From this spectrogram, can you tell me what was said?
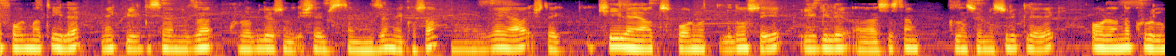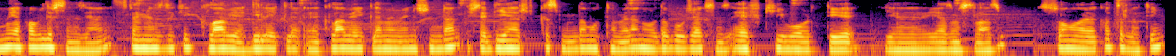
formatı ile Mac bilgisayarınıza kurabiliyorsunuz işletim sisteminize macOS'a e, veya işte key layout formatlı dosyayı ilgili sistem klasörüne sürükleyerek Oradan da kurulumu yapabilirsiniz yani. Sisteminizdeki klavye, dil ekle, e, klavye ekleme menüsünden işte diğer kısmında muhtemelen orada bulacaksınız. F keyboard diye e, yazması lazım. Son olarak hatırlatayım.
